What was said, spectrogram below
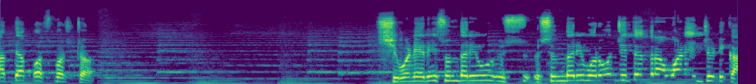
अद्याप अस्पष्ट. शिवनेरी सुंदरी सुंदरीवरून जितेंद्र आव्हाड यांची टीका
